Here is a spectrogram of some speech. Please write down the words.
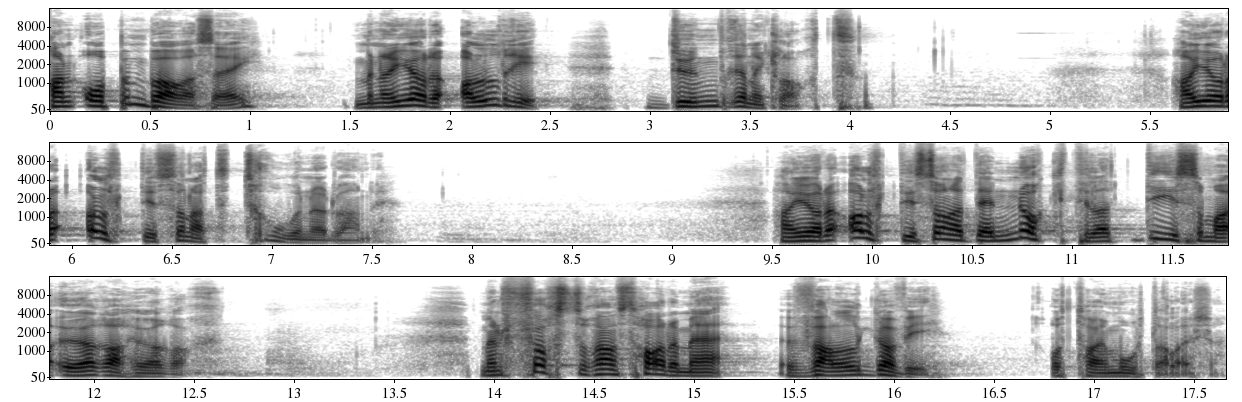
Han åpenbarer seg, men han gjør det aldri dundrende klart. Han gjør det alltid sånn at tro er nødvendig. Han gjør det alltid sånn at det er nok til at de som har ører, hører. Men først og fremst har det med velger vi å ta imot eller ikke.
